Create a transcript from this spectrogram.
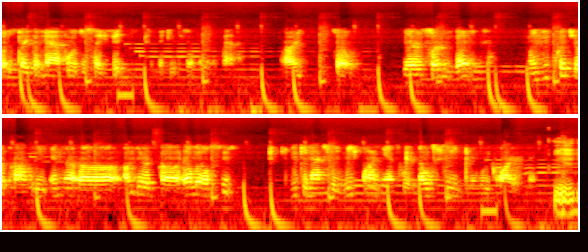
For the sake of math, we'll just say 50 to make it simple math. Alright? So, there are certain things. When you put your property in the, uh, under uh, LLC, you can actually refinance with no seasoning requirement. Mm-hmm.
